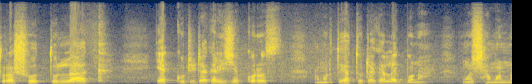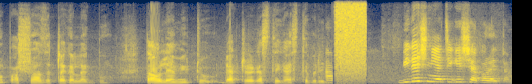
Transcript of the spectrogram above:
তোরা সত্তর লাখ এক কোটি টাকার হিসেব করস। আমার তো এত টাকা লাগবো না। আমার সামান্য পাঁচশো হাজার টাকা লাগবো। তাহলে আমি একটু ডাক্তারের কাছ থেকে আসতে পারি। বিদেশ নিয়ে চিকিৎসা করাইতাম।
